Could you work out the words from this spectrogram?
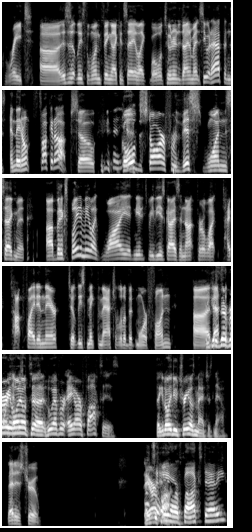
Great. Uh, this is at least the one thing I can say. Like, well, we'll tune into Dynamite and see what happens, and they don't fuck it up. So, gold star for this one segment. Uh, but explain to me like why it needed to be these guys and not throw like type Top Flight in there to at least make the match a little bit more fun. Uh, because that's they're the very that was- loyal to whoever AR Fox is. They can only do trios matches now. that is true. That's AR an Fox. AR Fox, Daddy.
